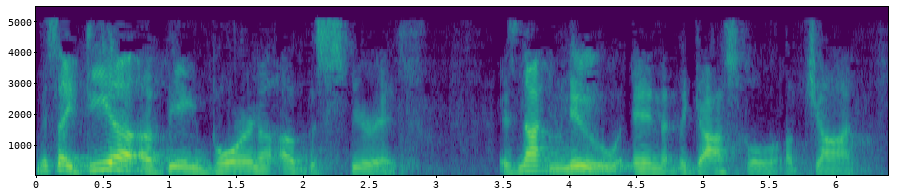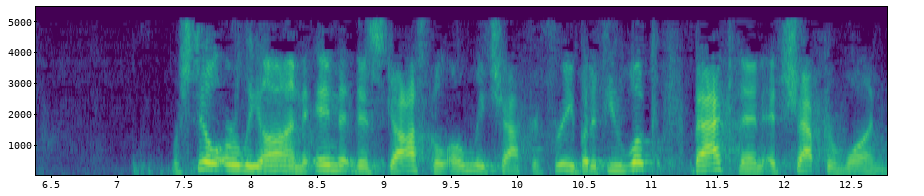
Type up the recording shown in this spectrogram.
This idea of being born of the Spirit is not new in the Gospel of John. We're still early on in this Gospel, only chapter 3, but if you look back then at chapter 1,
